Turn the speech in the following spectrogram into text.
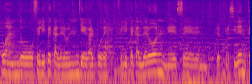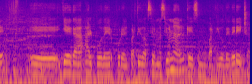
cuando Felipe Calderón llega al poder. Felipe Calderón es el, presidente, eh, llega al poder por el Partido Acción Nacional, que es un partido de derecha,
